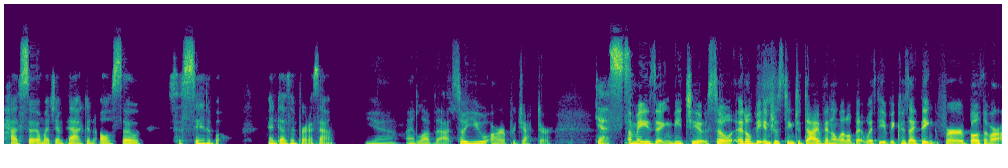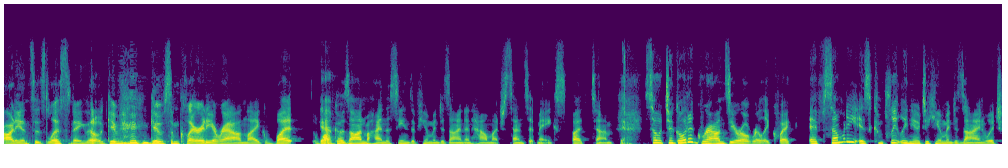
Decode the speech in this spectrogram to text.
has so much impact and also sustainable? And doesn't burn us out. Yeah, I love that. So you are a projector. Yes. Amazing. Me too. So it'll be interesting to dive in a little bit with you because I think for both of our audiences listening, that'll give give some clarity around like what yeah. what goes on behind the scenes of human design and how much sense it makes. But um, yeah. so to go to ground zero really quick, if somebody is completely new to human design, which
